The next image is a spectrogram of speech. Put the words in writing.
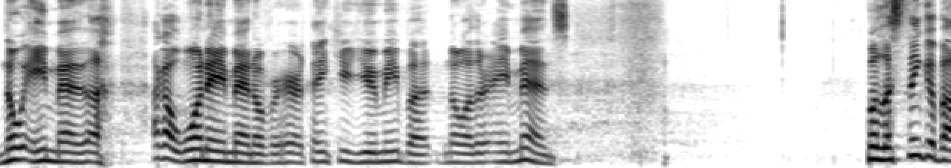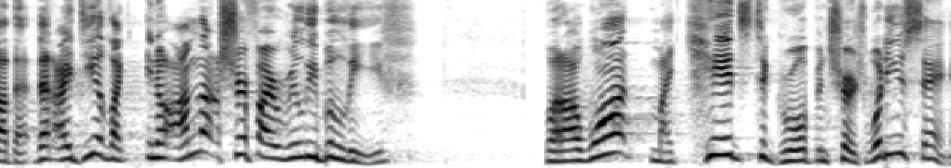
no amen. I got one amen over here. Thank you, Yumi, but no other amens. But let's think about that. That idea of like, you know, I'm not sure if I really believe, but I want my kids to grow up in church. What are you saying?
